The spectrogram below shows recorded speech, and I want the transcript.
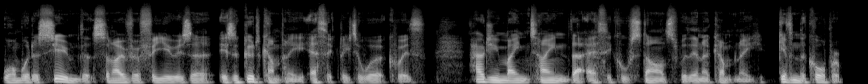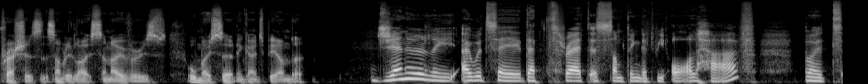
one would assume that Sonova for you is a is a good company ethically to work with. How do you maintain that ethical stance within a company, given the corporate pressures that somebody like Sonova is almost certainly going to be under? Generally, I would say that threat is something that we all have, but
